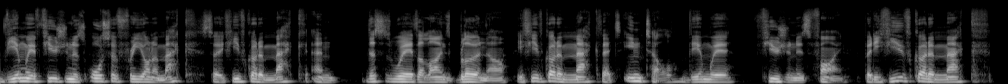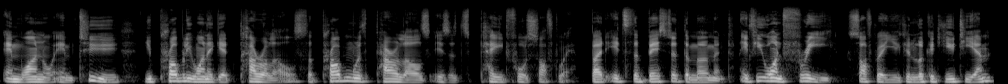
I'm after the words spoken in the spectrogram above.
VMware Fusion is also free on a Mac. So if you've got a Mac, and this is where the lines blur now, if you've got a Mac that's Intel, VMware Fusion is fine. But if you've got a Mac M1 or M2, you probably want to get Parallels. The problem with Parallels is it's paid for software, but it's the best at the moment. If you want free software, you can look at UTM.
